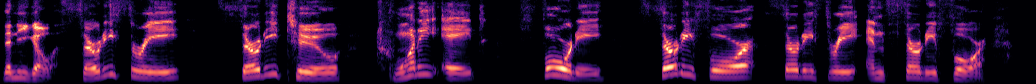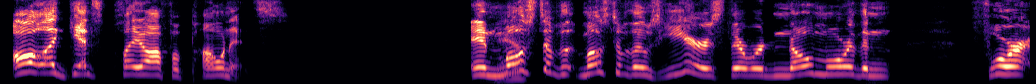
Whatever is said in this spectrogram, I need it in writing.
Then you go 33, 32, 28, 40, 34, 33, and 34, all against playoff opponents. And yeah. most of most of those years, there were no more than four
